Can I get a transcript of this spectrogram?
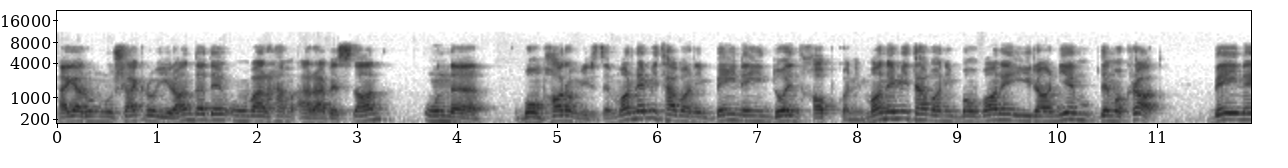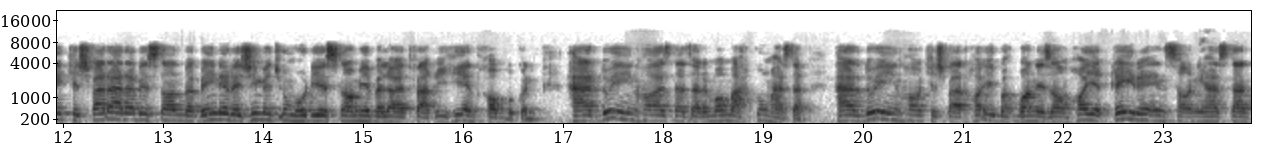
اگر اون موشک رو ایران داده اونور هم عربستان اون بمب ها رو میرزه ما نمی‌توانیم بین این دو انتخاب کنیم. ما نمی‌توانیم به عنوان ایرانی دموکرات بین کشور عربستان و بین رژیم جمهوری اسلامی ولایت فقیهی انتخاب بکنیم. هر دوی اینها از نظر ما محکوم هستند. هر دوی اینها کشورهای با نظامهای غیر انسانی هستند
